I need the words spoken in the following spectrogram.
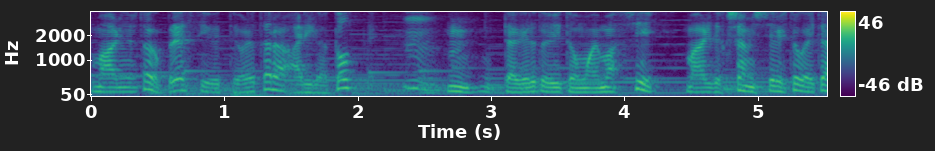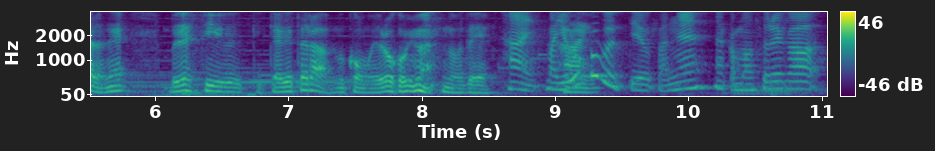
周りの人が「Bless you」って言われたら「ありがとう」って、うん。うん、言ってあげるといいと思いますし周りでくしゃみしてる人がいたらね「Bless you」って言ってあげたら向こうも喜びますので。はい。まはい。あ、喜ぶっていうかね、なんかまあそれが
